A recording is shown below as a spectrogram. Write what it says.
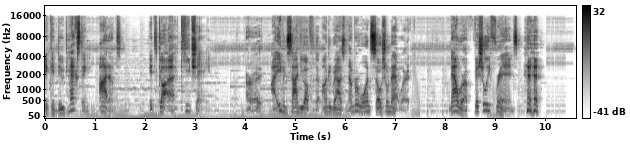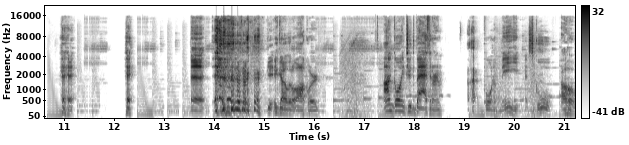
It can do texting, items. It's got a keychain. Alright. I even signed you up for the Underground's number one social network. Now we're officially friends. Heh. Heh. uh. it got a little awkward. I'm going to the bathroom. Point of me at school. Oh,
